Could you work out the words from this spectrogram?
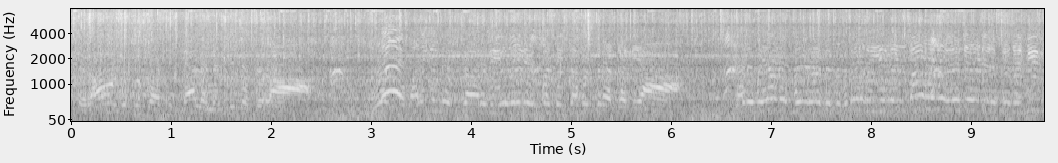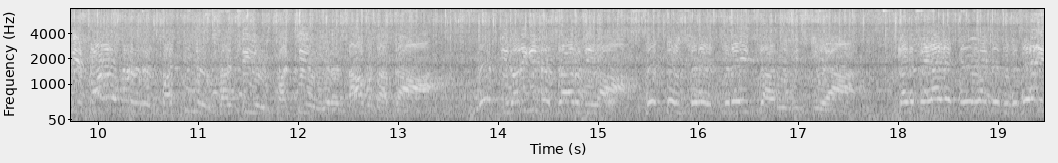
பிறகு இரண்டாவது இடத்திலிருப்பது நீதி பாலமுருகன் பட்டியல் பட்டியல் பட்டியல் ஓட்டி வருகின்ற சாரதியா செட்டல் சிறை சிறைத்தாரு நிற்கியா கடுமையான போராட்டத்துக்கு பிறகு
